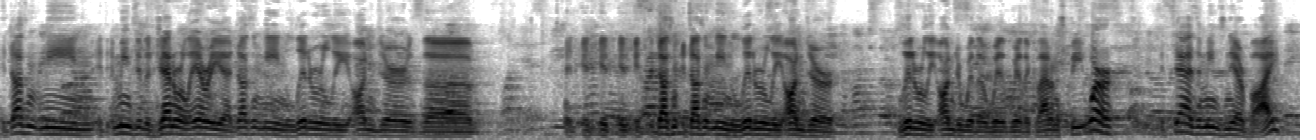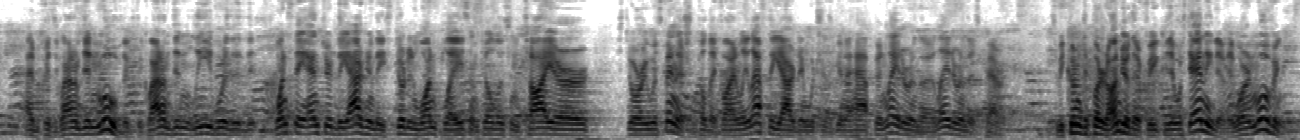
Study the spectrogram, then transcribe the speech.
it doesn't mean it, it means in the general area. It doesn't mean literally under the it, it, it, it, doesn't it doesn't mean literally under literally under where the where, where the Kohanim's feet were. It says it means nearby, and because the Kohanim didn't move, the, the didn't leave where the, the, once they entered the Yarden, they stood in one place until this entire story was finished, until they finally left the Yarden, which is going to happen later in the later in this parak. So we couldn't put it under their feet because they were standing there; they weren't moving.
